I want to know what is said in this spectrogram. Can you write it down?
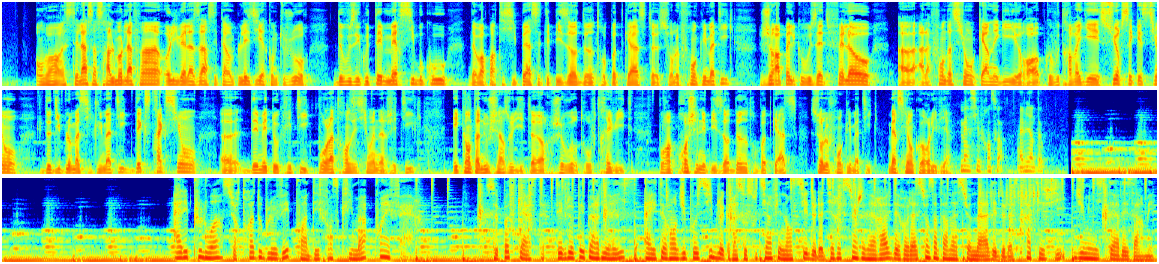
On va en rester là, ça sera le mot de la fin. Olivier Lazare, c'était un plaisir, comme toujours, de vous écouter. Merci beaucoup d'avoir participé à cet épisode de notre podcast sur le front climatique. Je rappelle que vous êtes fellow euh, à la Fondation Carnegie Europe, que vous travaillez sur ces questions de diplomatie climatique, d'extraction euh, des métaux critiques pour la transition énergétique. Et quant à nous, chers auditeurs, je vous retrouve très vite pour un prochain épisode de notre podcast sur le front climatique. Merci encore, Olivia. Merci, François. À bientôt. Allez plus loin sur www.défenseclimat.fr. Ce podcast, développé par l'IRIS, a été rendu possible grâce au soutien financier de la Direction générale des relations internationales et de la stratégie du ministère des Armées.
